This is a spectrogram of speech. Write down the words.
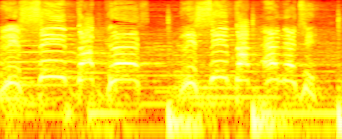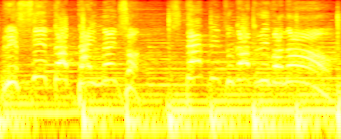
Receive that grace, receive that energy, receive that dimension. Step into that river now.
